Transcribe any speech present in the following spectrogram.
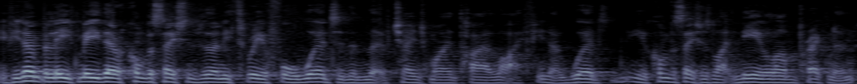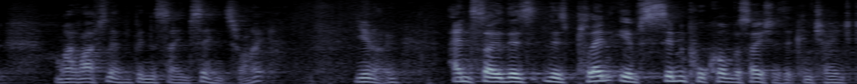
If you don't believe me, there are conversations with only three or four words in them that have changed my entire life. You know, words, you know, conversations like Neil, I'm pregnant. My life's never been the same since, right? You know, and so there's there's plenty of simple conversations that can change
